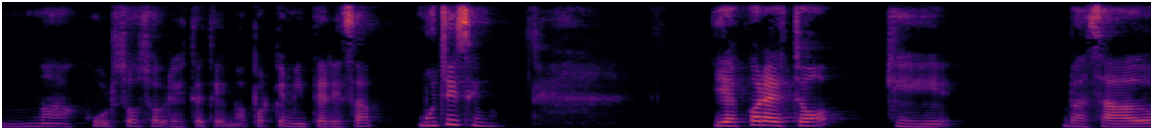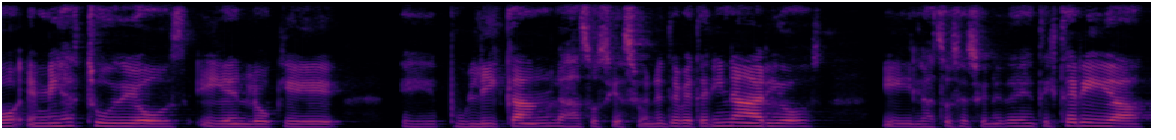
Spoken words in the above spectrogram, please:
más cursos sobre este tema porque me interesa muchísimo. Y es por esto que basado en mis estudios y en lo que eh, publican las asociaciones de veterinarios y las asociaciones de dentistería,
